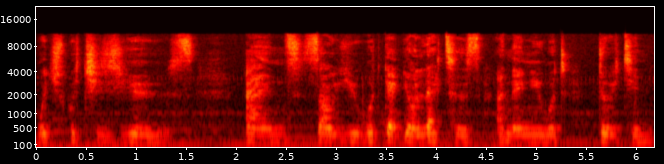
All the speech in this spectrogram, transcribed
which witches use, and so you would get your letters, and then you would do it in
